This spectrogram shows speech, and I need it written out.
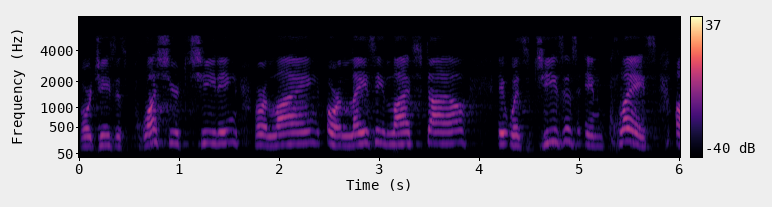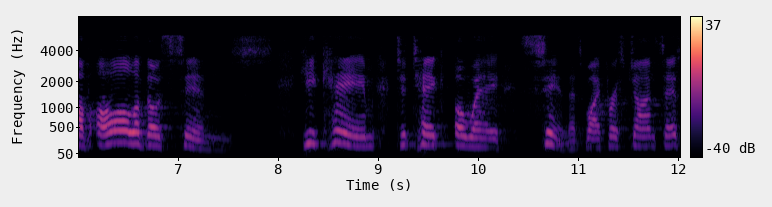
or Jesus plus your cheating, or lying, or lazy lifestyle. It was Jesus in place of all of those sins. He came to take away sin. That's why 1 John says,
